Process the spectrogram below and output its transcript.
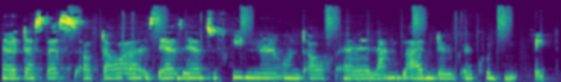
äh, dass das auf Dauer sehr, sehr zufriedene und auch äh, langbleibende äh, Kunden bringt.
